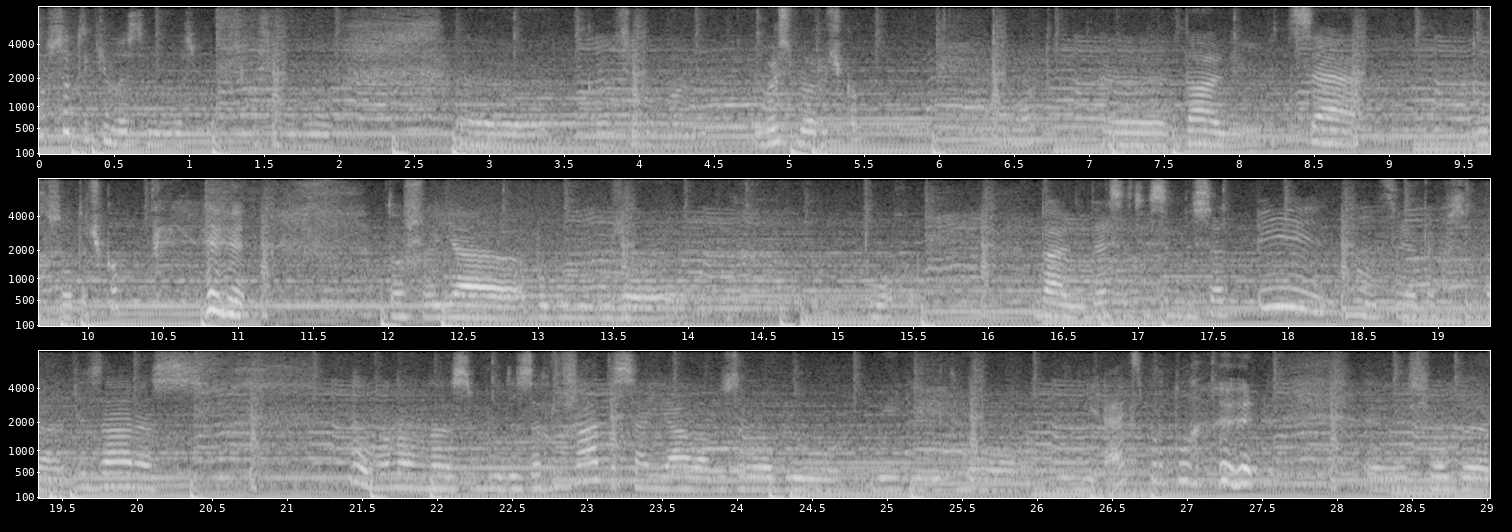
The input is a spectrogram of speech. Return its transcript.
Ну, все-таки виставлю восьмерочку, щоб було е, коротше, нормально. Восьмерочка. От. Е, далі це двохсоточка. То, що я дуже плохо. Далі 1080p, ну це я так завжди. І зараз ну, воно в нас буде загружатися, я вам зроблю міні-вікно міні-експорту, е, щоб е,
